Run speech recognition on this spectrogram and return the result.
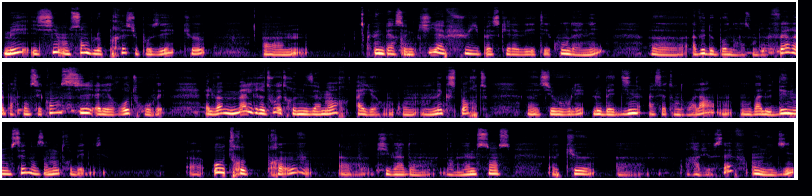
Mais ici, on semble présupposer que une personne qui a fui parce qu'elle avait été condamnée euh, avait de bonnes raisons de le faire et par conséquent, si elle est retrouvée, elle va malgré tout être mise à mort ailleurs. Donc on, exporte, euh, si vous voulez, le beddin à cet endroit-là, on, va le dénoncer dans un autre beddin. Euh, autre preuve qui va dans, le même sens que Rav on nous dit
